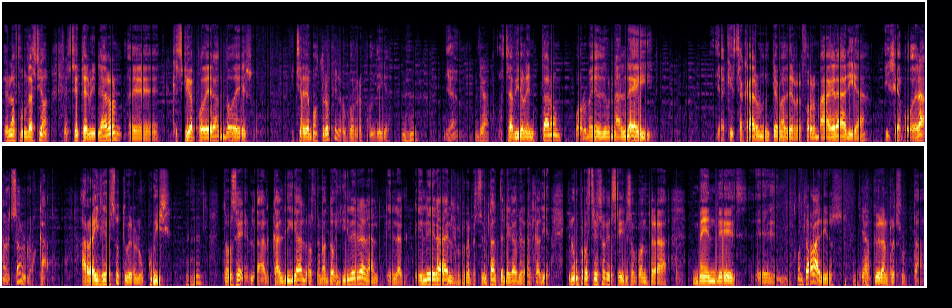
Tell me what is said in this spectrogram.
era una fundación, se terminaron eh, que se iba apoderando de eso y se demostró que no correspondía. ¿Ya? Ya. O sea, violentaron por medio de una ley, ya que sacaron un tema de reforma agraria y se apoderaron, son unos capos. A raíz de eso tuvieron un juicio. Entonces la alcaldía los demandó y él era el, él era el representante legal de la alcaldía. En un proceso que se hizo contra Méndez, eh, contra varios, Ya. los que hubieran resultado.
